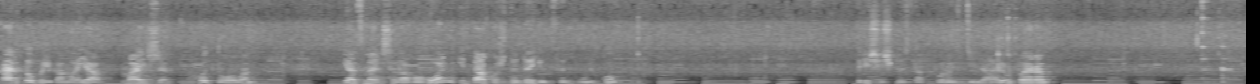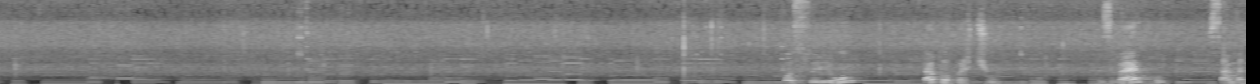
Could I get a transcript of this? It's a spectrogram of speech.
Картопелька моя майже готова. Я зменшила вогонь і також додаю цибульку. Трішечки ось так порозділяю пера. Посолю та поперчу. Зверху саме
